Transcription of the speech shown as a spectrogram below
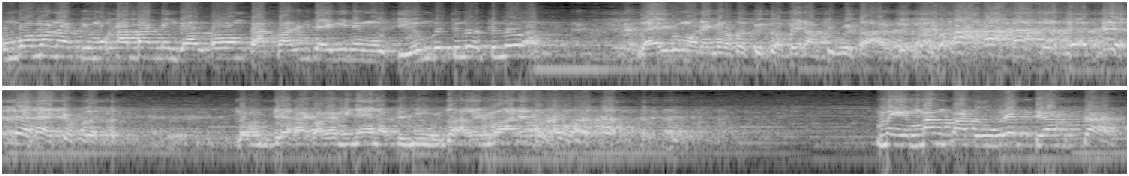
Umpama Nabi Muhammad ninggal tongkat, paling saya ingin museum betul. Lah itu mau satu sampai Nabi Musa. Lalu dia kalau ini Nabi Musa, lewat itu. Memang pas urip daftar.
